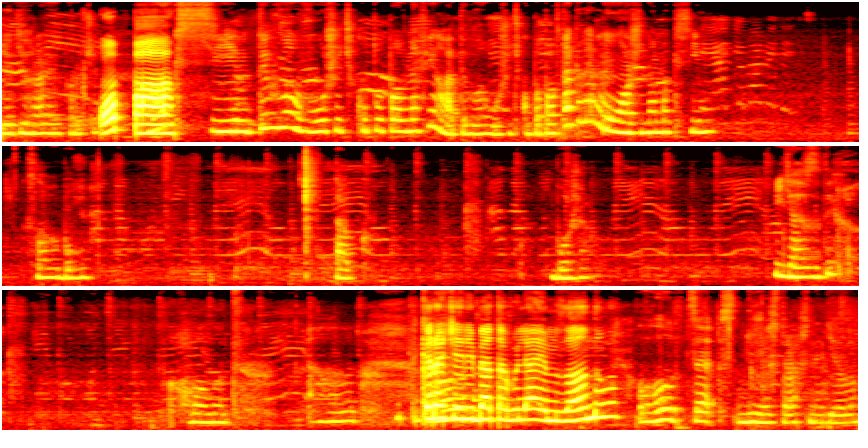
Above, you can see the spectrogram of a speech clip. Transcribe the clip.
якій грає, коротше. Опа! Максим, ти в ловушечку попав. Нафіга ти в ловушечку попав? Так не можна, Максим. Слава Богу. Так. Боже. Я здихаю. Голод. Голод. Короче, Голод. ребята, гуляємо заново. Голод це дуже страшне діло.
